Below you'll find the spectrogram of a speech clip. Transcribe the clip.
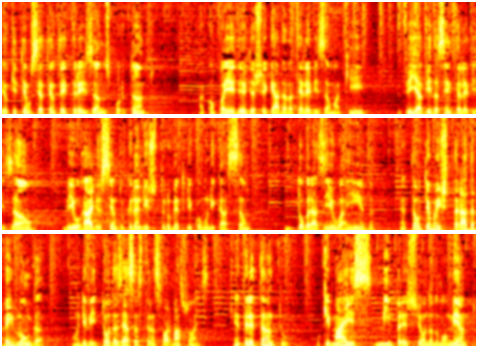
Eu que tenho 73 anos, portanto, acompanhei desde a chegada da televisão aqui, vi a vida sem televisão, vi o rádio sendo grande instrumento de comunicação do Brasil ainda. Então tem uma estrada bem longa, onde vi todas essas transformações. Entretanto, o que mais me impressiona no momento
